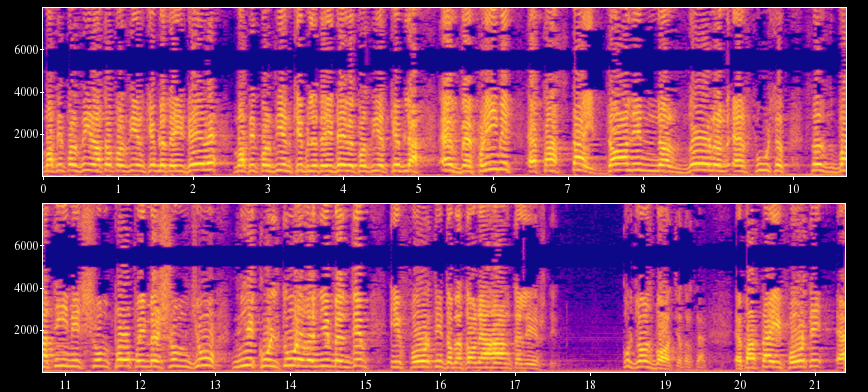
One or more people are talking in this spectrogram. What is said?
Masi të përzihen ato përzihen kiblet e ideve, masi të përzihen kiblet e ideve përzihet kibla e veprimit e pastaj dalin në zonën e fushës së zbatimit shumë popuj me shumë gjuhë, një kulturë dhe një mendim i forti, do me thonë e hanë të lishtin. Kurgjo s'bahet qe tërsen. E pastaj i forti e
